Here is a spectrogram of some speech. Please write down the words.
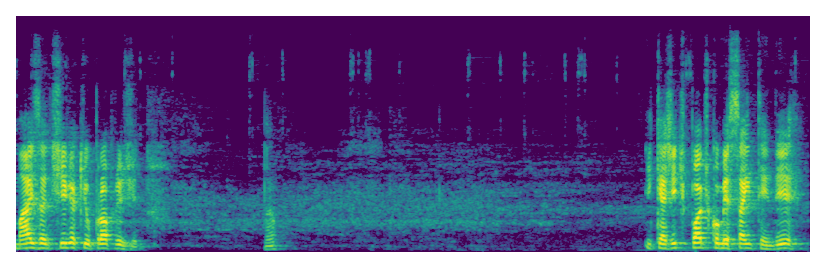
Mais antiga que o próprio Egito. Né? E que a gente pode começar a entender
